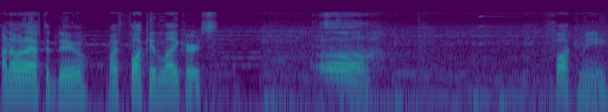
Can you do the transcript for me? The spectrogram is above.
I know what I have to do. My fucking leg hurts. Ugh. Fuck me.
